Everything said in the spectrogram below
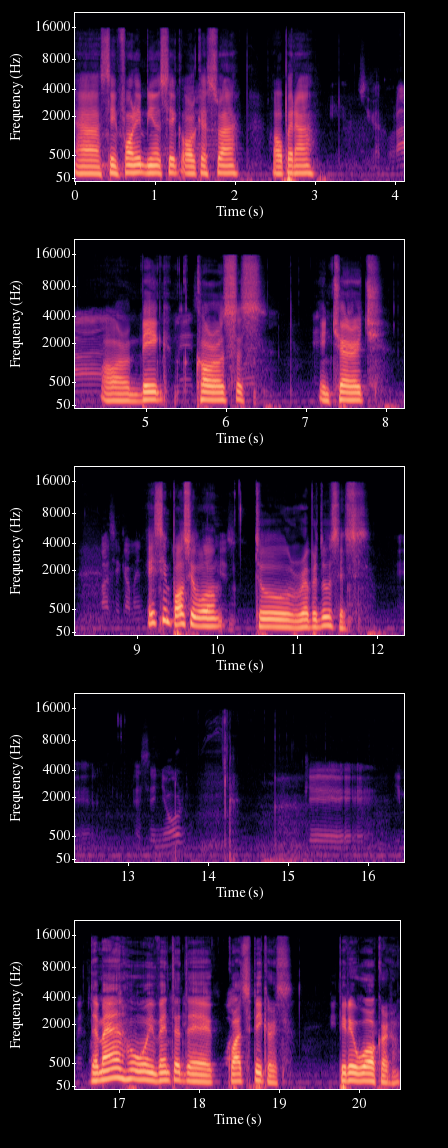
uh, symphonic music, orchestra, opera, or big choruses in church. It's impossible to reproduce this. The man who invented the quad speakers, Peter Walker,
